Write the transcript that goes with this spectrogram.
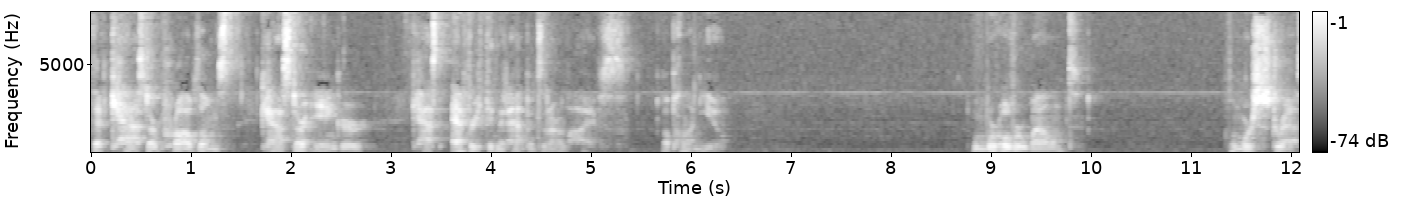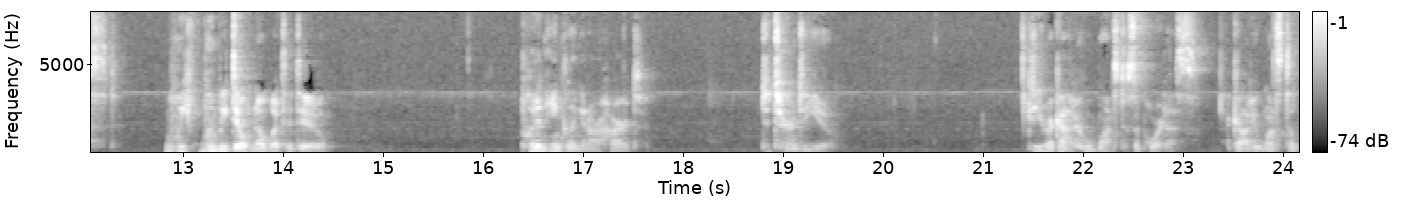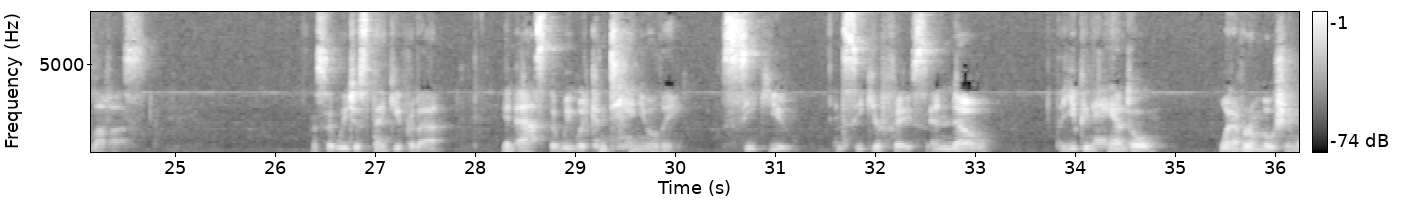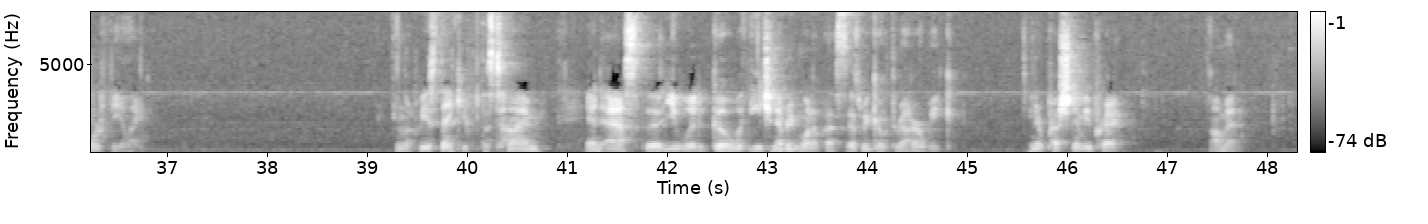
that cast our problems, cast our anger, cast everything that happens in our lives upon you. When we're overwhelmed, when we're stressed, when we, when we don't know what to do, put an inkling in our heart to turn to you. Because you're a God who wants to support us, a God who wants to love us. And so we just thank you for that and ask that we would continually seek you and seek your face and know that you can handle whatever emotion we're feeling. And Lord, we just thank you for this time and ask that you would go with each and every one of us as we go throughout our week. In your precious name we pray. Amen.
